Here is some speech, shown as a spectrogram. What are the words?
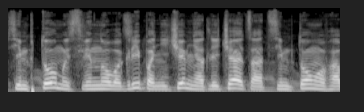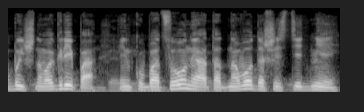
Симптомы свиного гриппа ничем не отличаются от симптомов обычного гриппа. Инкубационы от 1 до 6 дней.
